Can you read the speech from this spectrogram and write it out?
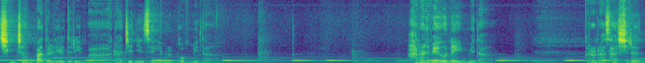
칭찬받을 일들이 많아진 인생임을 봅니다. 하나님의 은혜입니다. 그러나 사실은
